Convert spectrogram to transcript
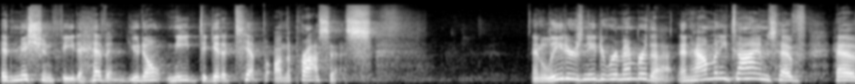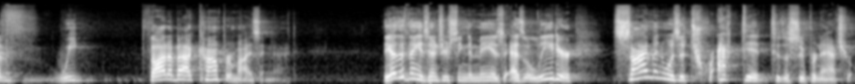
admission fee to heaven. You don't need to get a tip on the process. And leaders need to remember that. And how many times have, have we thought about compromising that? The other thing that's interesting to me is as a leader, Simon was attracted to the supernatural.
